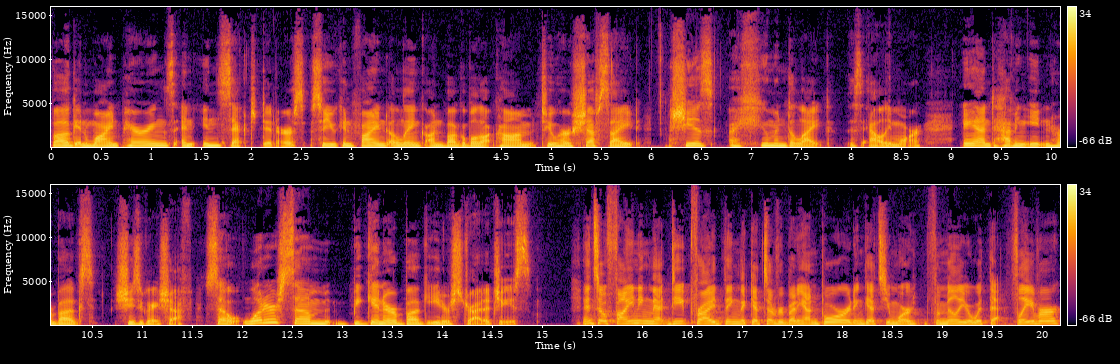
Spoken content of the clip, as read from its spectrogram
bug and wine pairings and insect dinners. So you can find a link on bugible.com to her chef site. She is a human delight, this Aly Moore. And having eaten her bugs, she's a great chef. So what are some beginner bug eater strategies? And so finding that deep fried thing that gets everybody on board and gets you more familiar with that flavor,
